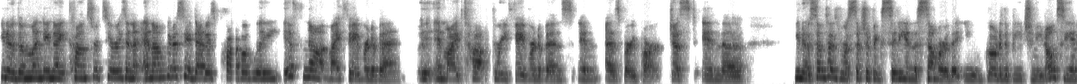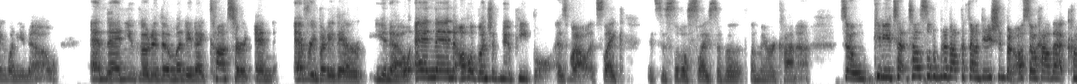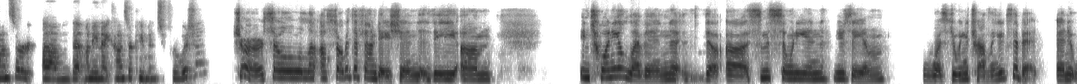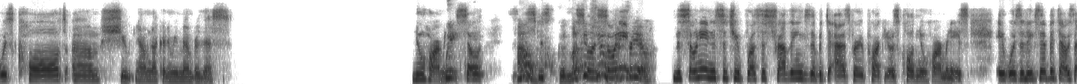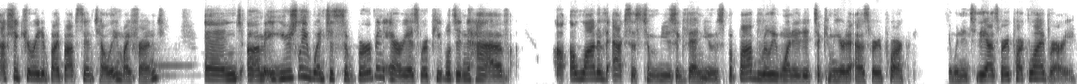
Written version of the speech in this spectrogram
you know the Monday night concert series and and I'm going to say that is probably if not my favorite event in my top 3 favorite events in Asbury Park just in the you know sometimes we're such a big city in the summer that you go to the beach and you don't see anyone you know and then you go to the Monday night concert and everybody there you know and then a whole bunch of new people as well it's like it's this little slice of a Americana. So, can you t- tell us a little bit about the foundation, but also how that concert, um, that Monday night concert, came into fruition? Sure. So I'll start with the foundation. The um, in 2011, the uh, Smithsonian Museum was doing a traveling exhibit, and it was called um, shoot. Now I'm not going to remember this. New Harmony. We- so Oh, was- good luck so at you. Sony- Good for you. the Smithsonian Institute brought this traveling exhibit to Asbury Park, and it was called New Harmonies. It was an exhibit that was actually curated by Bob Santelli, my friend, and um, it usually went to suburban areas where people didn't have a, a lot of access to music venues. But Bob really wanted it to come here to Asbury Park. It went into the Asbury Park Library.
